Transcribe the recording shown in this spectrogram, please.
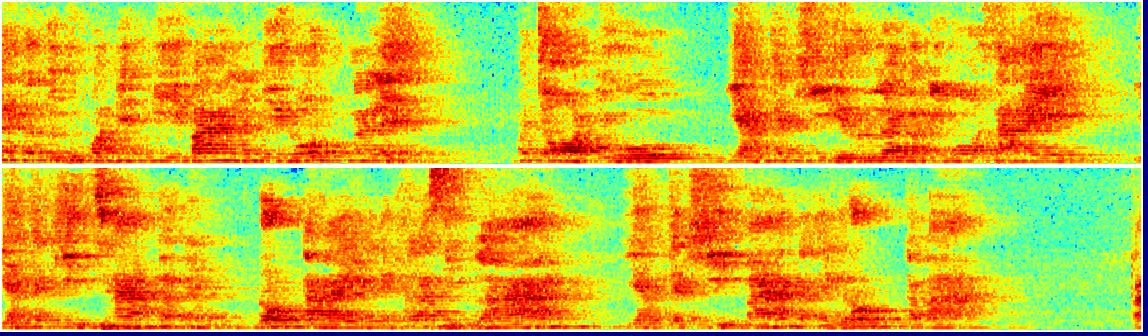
ายๆ ก็คือทุกวันนี้มีบ้านและมีรถนั่นแหละ มาจอดอยู่ อยากจะขี่เรือกับมีมอไซค์อยากจะขี่ช้างกับรถอะไรไอ้คลาสสิบล้าน อยากจะขี่ม้ากับไอ้รถกระบะไป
